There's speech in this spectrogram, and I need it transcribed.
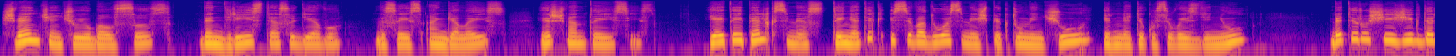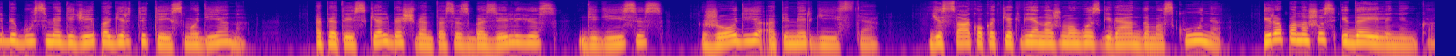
švenčiančiųjų balsus, bendrystę su Dievu, visais angelais ir šventaisiais. Jei taip elgsimės, tai ne tik įsivaduosime iš piktų minčių ir netikusių vaizdinių, bet ir už šį žygdarbį būsime didžiai pagirti teismo dieną. Apie tai skelbia šventasis Bazilijus, didysis, žodyje apie mergystę. Jis sako, kad kiekvienas žmogus gyvendamas kūne yra panašus į dailininką,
